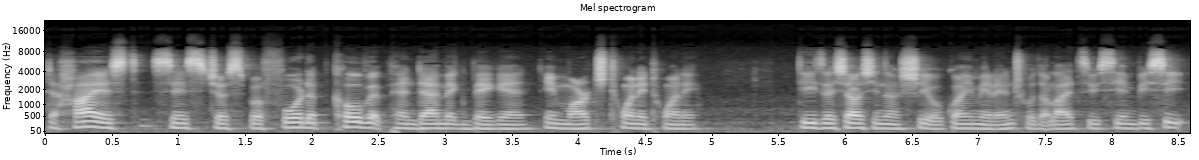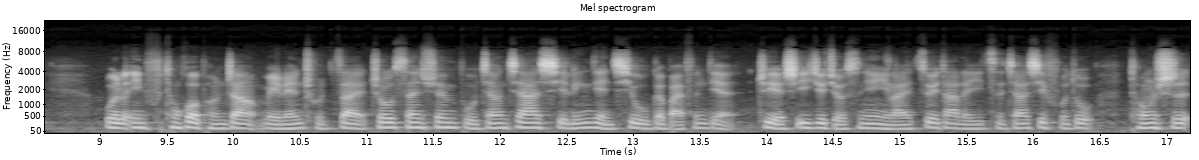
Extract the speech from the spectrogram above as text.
the highest since just before the COVID pandemic began in March 2020. 第一则消息呢是有关于美联储的，来自于 CNBC。 为了应付通货膨胀，美联储在周三宣布将加息0.75个百分点，这也是一九九四年以来最大的一次加息幅度。同时，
